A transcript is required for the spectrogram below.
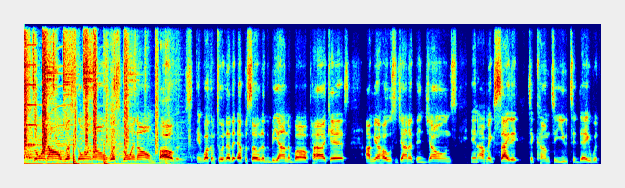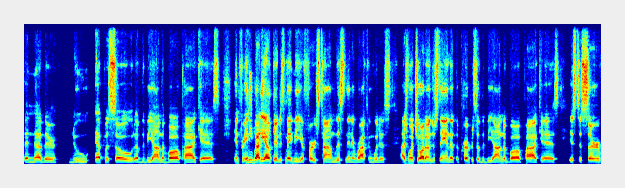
What's going on? What's going on? What's going on, ballers? And welcome to another episode of the Beyond the Ball podcast. I'm your host, Jonathan Jones, and I'm excited to come to you today with another new episode of the Beyond the Ball podcast. And for anybody out there, this may be your first time listening and rocking with us. I just want you all to understand that the purpose of the Beyond the Ball podcast is to serve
